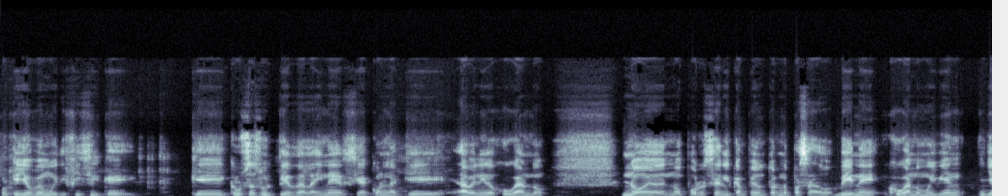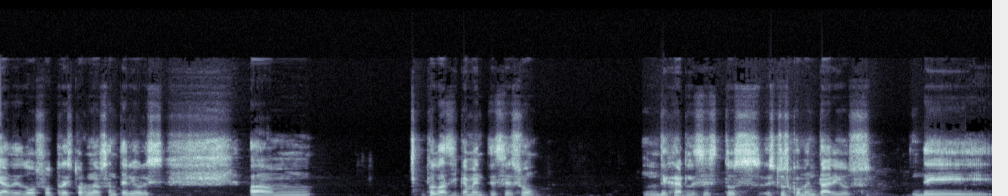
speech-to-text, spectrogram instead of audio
porque yo veo muy difícil que, que Cruz Azul pierda la inercia con la que ha venido jugando no, no por ser el campeón del torneo pasado, viene jugando muy bien ya de dos o tres torneos anteriores. pues básicamente es eso, dejarles estos, estos comentarios de,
